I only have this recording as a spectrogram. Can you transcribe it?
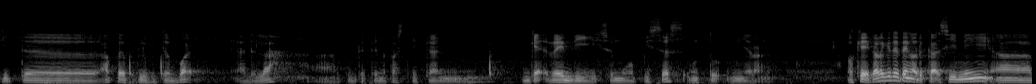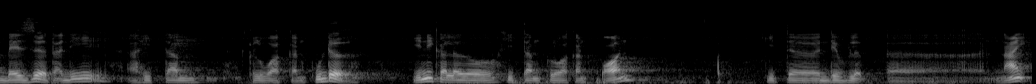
kita apa perlu kita buat adalah uh, kita kena pastikan get ready semua pieces untuk menyerang. Okey, kalau kita tengok dekat sini uh, beza tadi uh, hitam keluarkan kuda. Ini kalau hitam keluarkan pawn kita develop knight.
